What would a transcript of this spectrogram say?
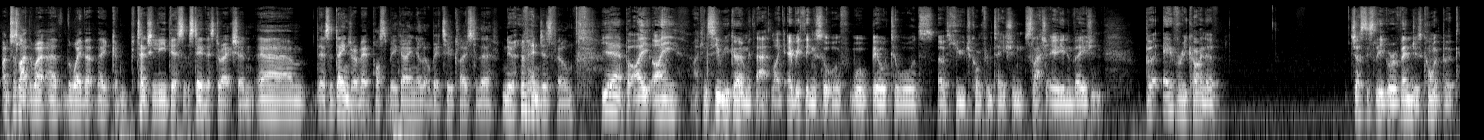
I just like the way uh, the way that they can potentially lead this, steer this direction. Um, there's a danger of it possibly going a little bit too close to the new Avengers film. yeah, but I, I I can see where you're going with that. Like everything sort of will build towards a huge confrontation slash alien invasion, but every kind of Justice League or Avengers comic book,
